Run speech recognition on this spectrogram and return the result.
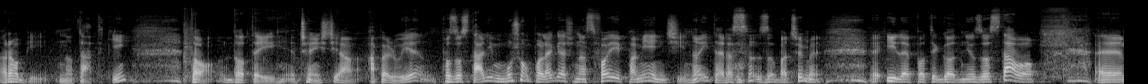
robi notatki. To do tej części apeluję. Pozostali muszą polegać na swojej pamięci. No i teraz zobaczymy, ile po tygodniu zostało. E,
